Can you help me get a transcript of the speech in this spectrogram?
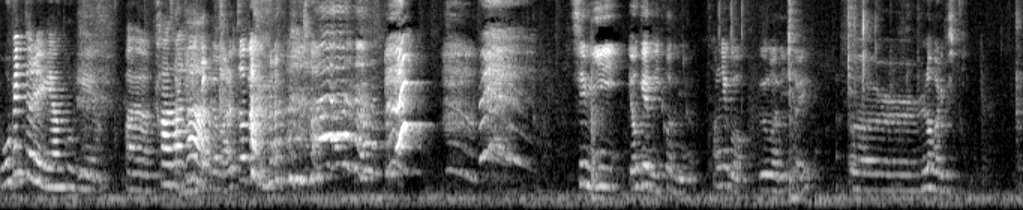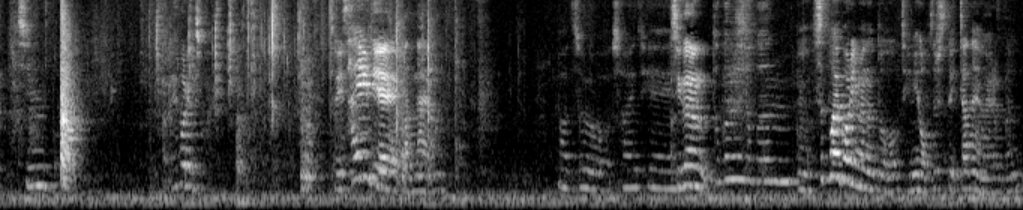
오비트를 위한 곡이에요. 아 가사가 내가 말했잖아. 지금 이 여기에도 있거든요. 365 음원이 저희 어, 불러버리고 싶어. 진짜 해버리고 싶어. 저희 4일 뒤에 만나요. 맞아요 사이드에 지금 두근두근 음, 스포 해버리면 또 재미가 없을 수도 있잖아요, 여러분.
